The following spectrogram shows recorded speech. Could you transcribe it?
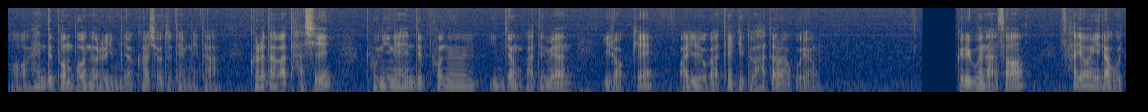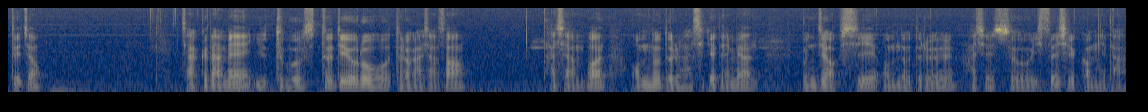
어, 핸드폰 번호를 입력하셔도 됩니다. 그러다가 다시 본인의 핸드폰을 인정받으면 이렇게 완료가 되기도 하더라고요. 그리고 나서 사용이라고 뜨죠. 자, 그 다음에 유튜브 스튜디오로 들어가셔서 다시 한번 업로드를 하시게 되면 문제없이 업로드를 하실 수 있으실 겁니다.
